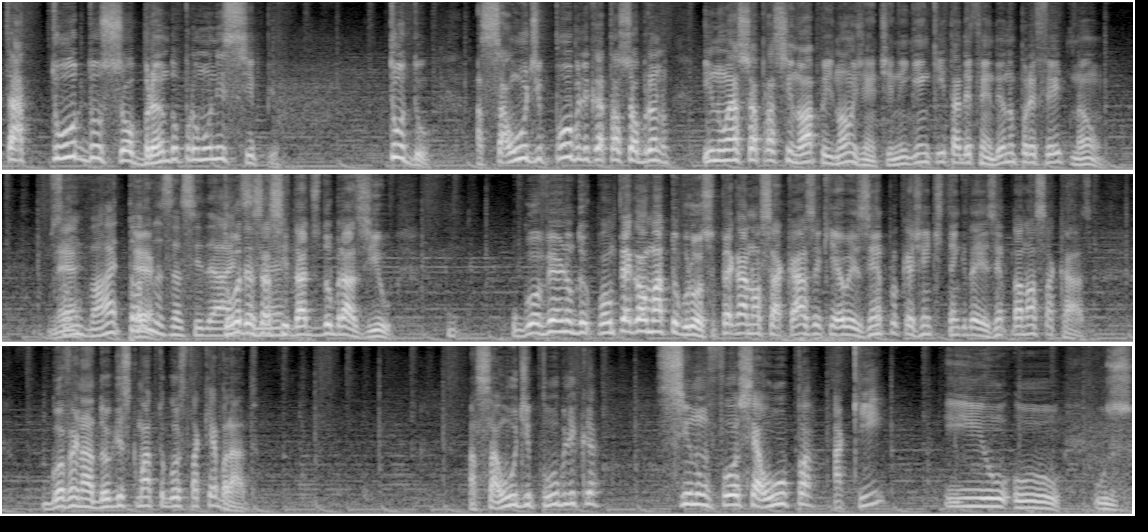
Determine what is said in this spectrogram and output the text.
tá tudo sobrando para o município. Tudo. A saúde pública está sobrando. E não é só para Sinop, não, gente. Ninguém aqui está defendendo o prefeito, não. Né? São várias, todas é, as cidades. Todas né? as cidades do Brasil. O governo do. Vamos pegar o Mato Grosso, pegar a nossa casa, que é o exemplo que a gente tem que dar exemplo da nossa casa. O governador diz que o Mato Grosso está quebrado. A saúde pública, se não fosse a UPA aqui e o, o, os,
